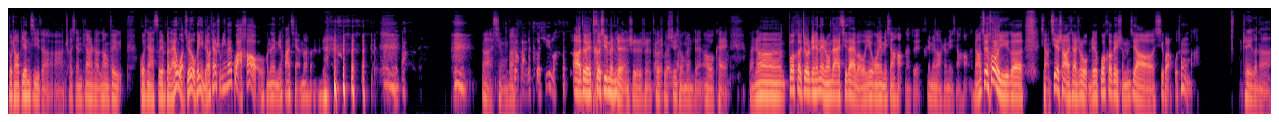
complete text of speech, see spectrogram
不着边际的啊，扯闲篇儿的，浪费国家资源。本来我觉得我跟你聊天是不是应该挂号？我可能也没花钱吧，反正呃 啊，行吧要。改个特需嘛。啊，对，特需门诊是是特殊需求门诊，OK。反正播客就是这些内容，大家期待吧。我因为我也没想好呢，对，黑莓老师没想好呢。然后最后一个想介绍一下，就是我们这个播客为什么叫吸管胡同吧。这个呢，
